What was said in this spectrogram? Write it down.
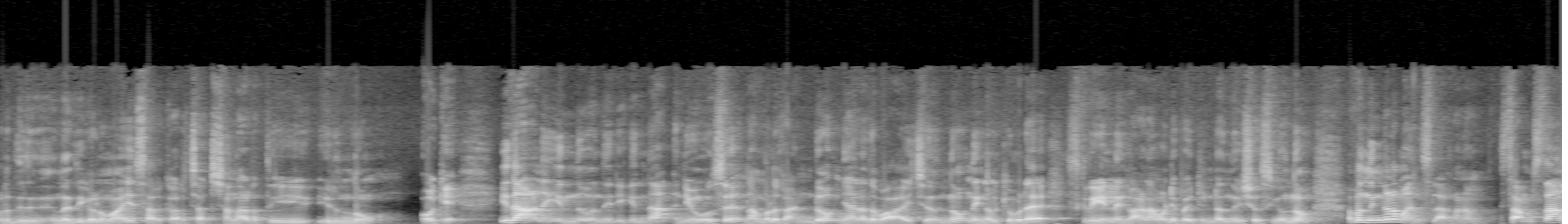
പ്രതിനിധികളുമായി സർക്കാർ ചർച്ച നടത്തിയിരുന്നു. ഓക്കെ ഇതാണ് ഇന്ന് വന്നിരിക്കുന്ന ന്യൂസ് നമ്മൾ കണ്ടു ഞാനത് വായിച്ചു തന്നു നിങ്ങൾക്കിവിടെ സ്ക്രീനിലും കാണാൻ വേണ്ടി പറ്റുന്നുണ്ടെന്ന് വിശ്വസിക്കുന്നു. അപ്പോൾ നിങ്ങൾ മനസ്സിലാക്കണം സംസ്ഥാന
